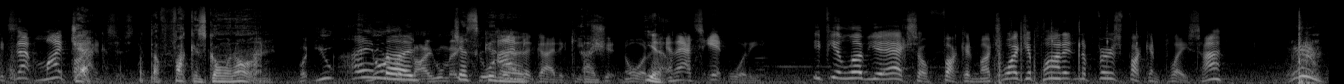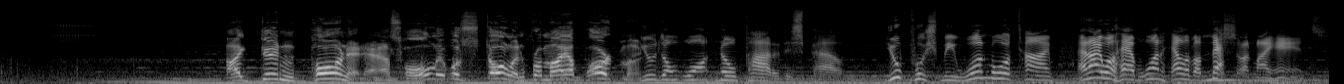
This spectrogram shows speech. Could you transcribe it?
It's not my Jack, fucking system. what the fuck is going on? But you, I'm, you're uh, the guy who makes just sure. gonna- I'm the guy that keeps uh, shit in order, you know. and that's it, Woody. If you love your ex so fucking much, why'd you pawn it in the first fucking place, huh? I didn't pawn it, asshole. It was stolen from my apartment. You don't want no part of this, pal. You push me one more time, and I will have one hell of a mess on my hands.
